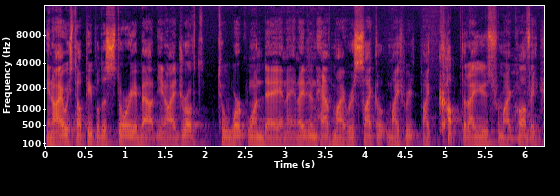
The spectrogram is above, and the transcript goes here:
you know, I always tell people the story about, you know, I drove to work one day and I, and I didn't have my recycle, my, my cup that I use for my coffee.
